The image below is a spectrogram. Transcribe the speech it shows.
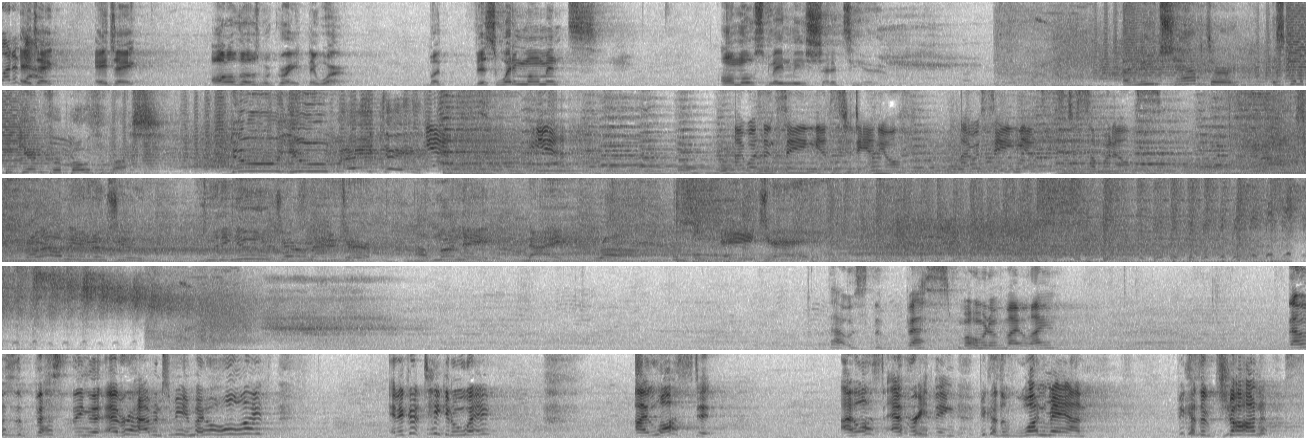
And what about AJ, AJ, all of those were great. They were. But this wedding moment almost made me shed a tear. A new chapter is going to begin for both of us. Do you, AJ? Yes! Yes! I wasn't saying yes to Daniel. I was saying yes to someone else. Allow me to introduce you to the new general manager of Monday Night Raw, AJ. That was the best moment of my life. That was the best thing that ever happened to me in my whole life. And it got taken away. I lost it. I lost everything because of one man. Because of John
